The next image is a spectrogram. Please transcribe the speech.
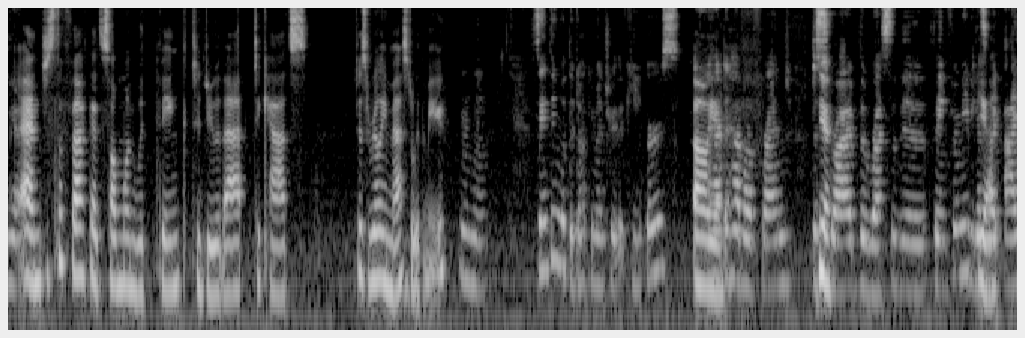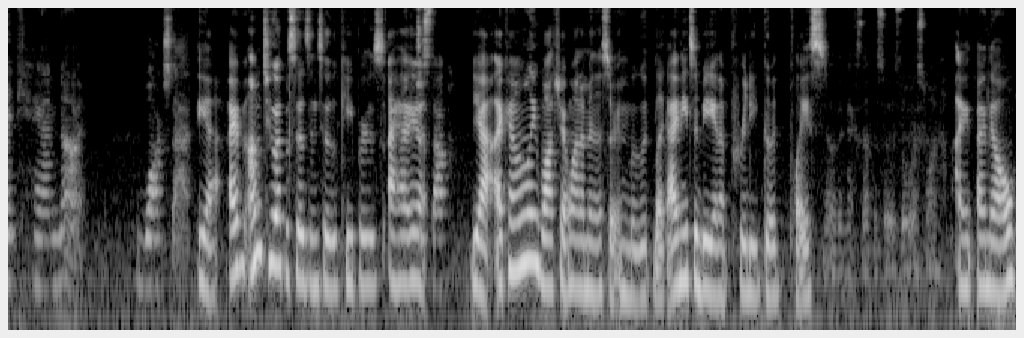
Yeah. And just the fact that someone would think to do that to cats just really messed with me. Mm-hmm. Same thing with the documentary The Keepers. Oh I yeah. had to have a friend Yeah. describe the rest of the thing for me because Yeah. like I cannot watch that. Yeah, I'm, I'm two episodes into the Keepers. I Just stop. Yeah, I can only watch it when I'm in a certain mood. Like I need to be in a pretty good place. No, the next episode is the worst one. I I know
